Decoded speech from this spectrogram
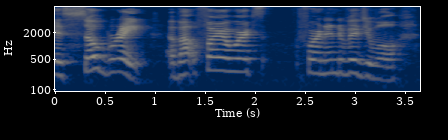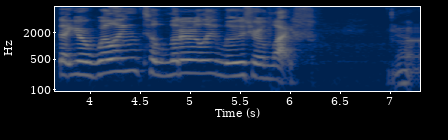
is so great about fireworks for an individual that you're willing to literally lose your life? yeah.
